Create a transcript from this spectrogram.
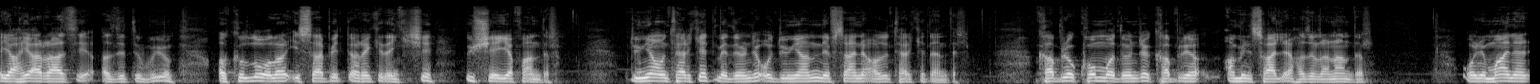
Yahya Razi Hazretleri buyuruyor, akıllı olan isabetli hareket eden kişi üç şey yapandır. Dünya onu terk etmeden önce o dünyanın nefsani arzu terk edendir. Kabre konmadan önce kabri amel salih hazırlanandır. Oraya manen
